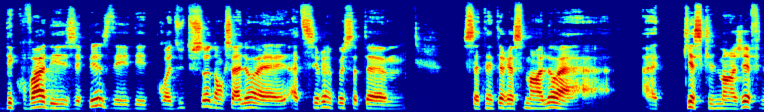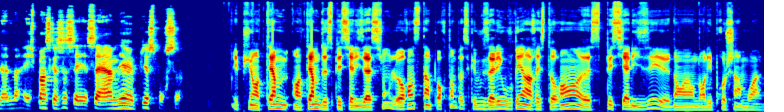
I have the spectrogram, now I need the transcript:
découvert des épices, des, produits, tout ça. Donc, ça a euh, attiré un peu cet intéressement-là à qu'est-ce qu'il mangeait finalement. Et je pense que ça, ça a amené un plus pour ça. Et puis en termes, en de spécialisation, Laurent, c'est important parce que vous allez ouvrir un restaurant euh, spécialisé euh, dans, dans les prochains mois,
